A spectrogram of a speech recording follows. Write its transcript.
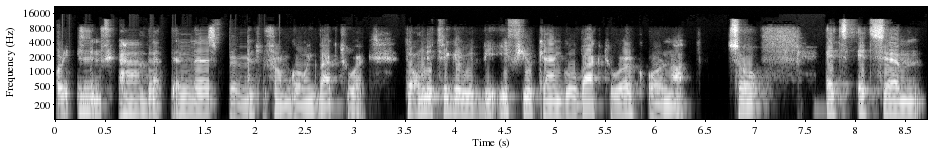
or even if you have that illness, prevent you from going back to work. The only trigger would be if you can go back to work or not. So it's it's um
